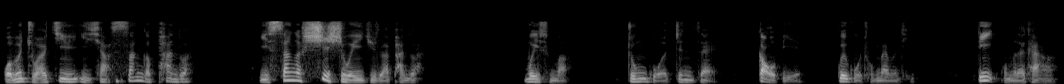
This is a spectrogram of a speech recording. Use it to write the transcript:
我们主要基于以下三个判断，以三个事实为依据来判断，为什么中国正在告别硅谷崇拜问题。第一，我们来看啊，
